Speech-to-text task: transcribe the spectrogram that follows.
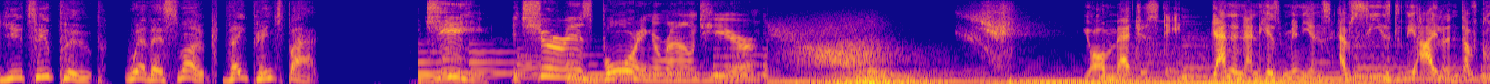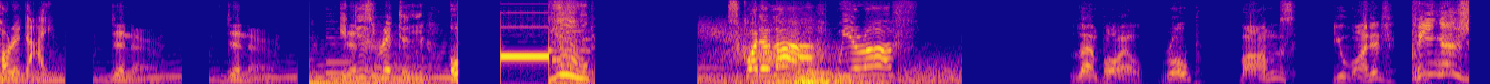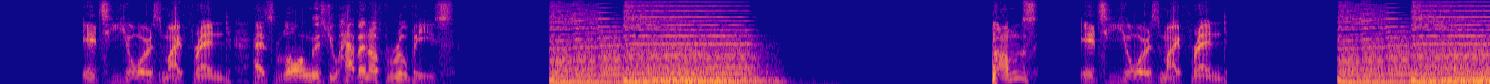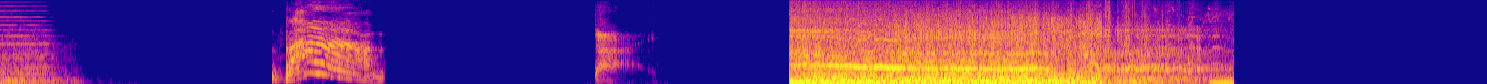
YouTube Poop. Where there's smoke, they pinch back. Gee, it sure is boring around here. Your Majesty, Ganon and his minions have seized the island of Koridai. Dinner. Dinner. It is written, oh, you! Squadala, we are off! Lamp oil, rope, bombs. You want it? Pingers! It's yours, my friend, as long as you have enough rubies. Bombs? It's yours, my friend. BAM! Die!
